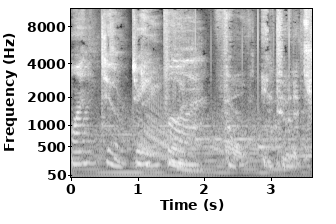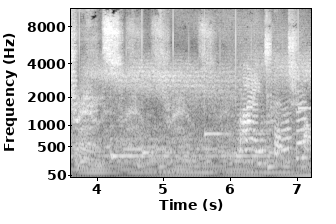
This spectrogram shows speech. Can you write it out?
One, two, three, four. Fall into a trance. Mind control.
